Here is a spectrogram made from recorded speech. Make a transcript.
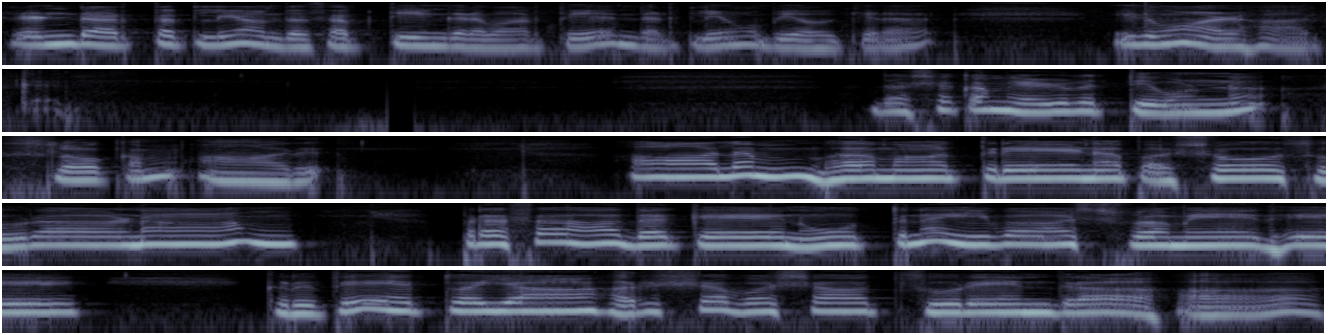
ரெண்டு அர்த்தத்துலேயும் அந்த சக்திங்கிற வார்த்தையை இந்த இடத்துலையும் உபயோகிக்கிறார். இதுவும் அழகாக இருக்குது தசகம் எழுபத்தி ஒன்று ஸ்லோகம் ஆறு. आलम्भमात्रेण पशोऽसुराणाम् प्रसादके नूत्न इवाश्वमेधे कृते त्वया हर्षवशात् सुरेन्द्राः।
